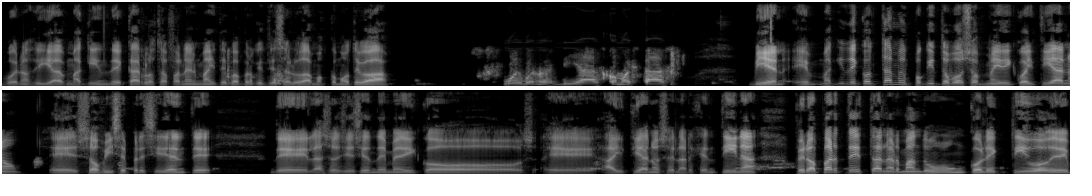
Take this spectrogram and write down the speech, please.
Buenos días, Maquín de Carlos Tafanel, Maite que te saludamos. ¿Cómo te va? Muy buenos días, ¿cómo estás? Bien, eh, de contame un poquito, vos sos médico haitiano, eh, sos vicepresidente de la Asociación de Médicos eh, Haitianos en Argentina, pero aparte están armando un colectivo de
